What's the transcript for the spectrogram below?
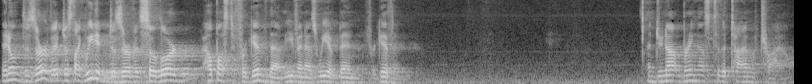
They don't deserve it, just like we didn't deserve it. So, Lord, help us to forgive them, even as we have been forgiven. And do not bring us to the time of trial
